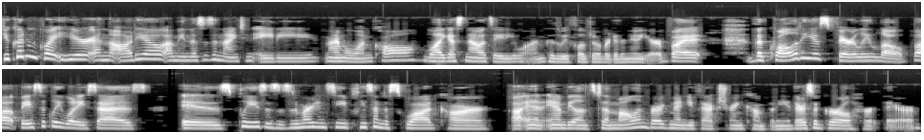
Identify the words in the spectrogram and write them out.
if you couldn't quite hear in the audio, I mean, this is a 1980 911 call. Well, I guess now it's 81 because we flipped over to the new year, but the quality is fairly low. But basically, what he says is, Please, this is an emergency. Please send a squad car uh, and an ambulance to Mollenberg Manufacturing Company. There's a girl hurt there.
